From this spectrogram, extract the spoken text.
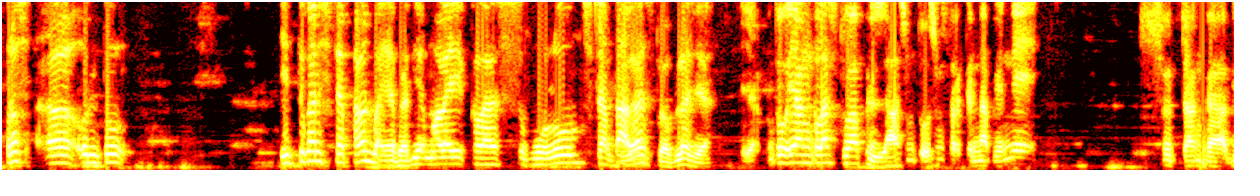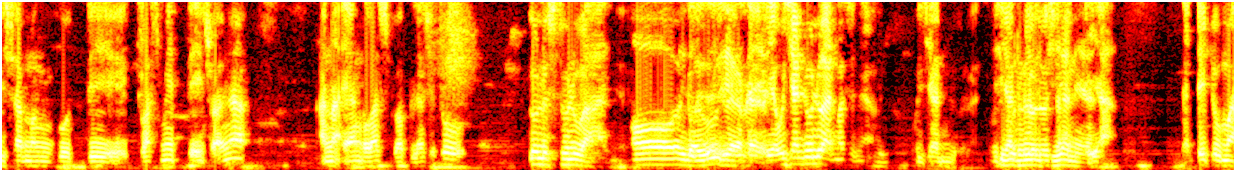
Terus eh, untuk itu kan setiap tahun Pak ya, berarti ya mulai kelas 10, Setiap tahun. 11, 12 ya? ya untuk yang kelas 12 untuk semester genap ini sudah nggak bisa mengikuti kelas meeting soalnya anak yang kelas 12 itu lulus duluan Oh, itu dulu ya. ya, ya ujian duluan maksudnya ujian duluan Sibuk dengan ujian ya? iya. jadi cuma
